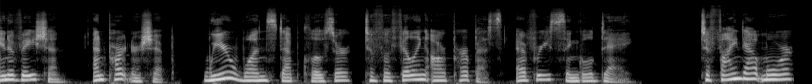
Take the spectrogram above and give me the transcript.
innovation, and partnership, we're one step closer to fulfilling our purpose every single day. To find out more,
